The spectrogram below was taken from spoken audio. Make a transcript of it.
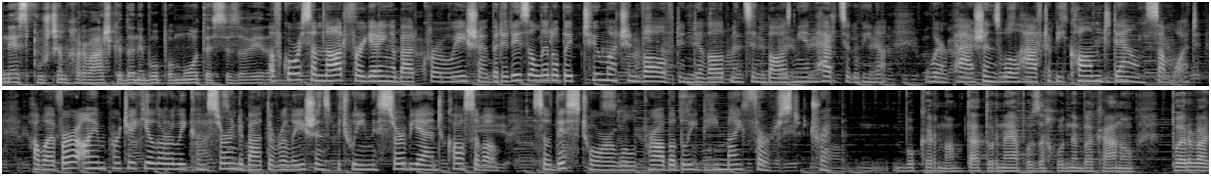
Ne spuščam Hrvaške, da ne bo pomote, se zavedam. Of course, I'm not forgetting about Croatia, but it is a little bit too much involved in developments in Bosnia and Herzegovina, where passions will have to be calmed down somewhat. However, I am particularly concerned about the relations between Serbia and Kosovo, so this tour will probably be my first trip. Bo krno, ta turneja po Zahodnem Balkanu prva.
